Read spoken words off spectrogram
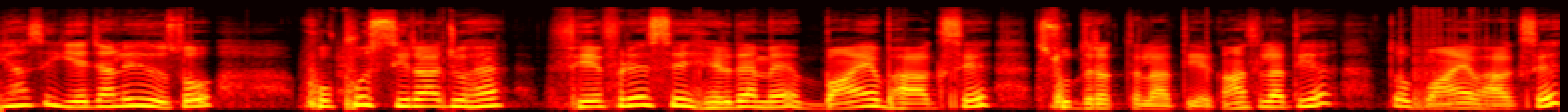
यहाँ से ये जान लीजिए दोस्तों फुफ्फुस सिरा जो है, फेफड़े से हृदय में बाएँ भाग से शुद्ध रक्त लाती है। कहाँ से लाती है? तो बाएँ भाग से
